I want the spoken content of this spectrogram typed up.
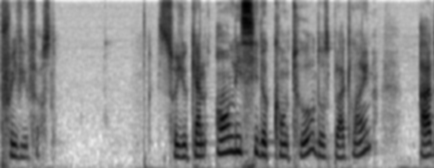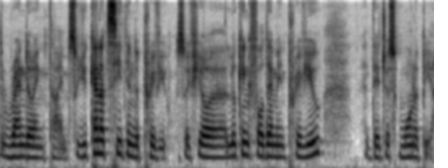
preview first. So you can only see the contour those black line at rendering time so you cannot see it in the preview so if you're uh, looking for them in preview they just won't appear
